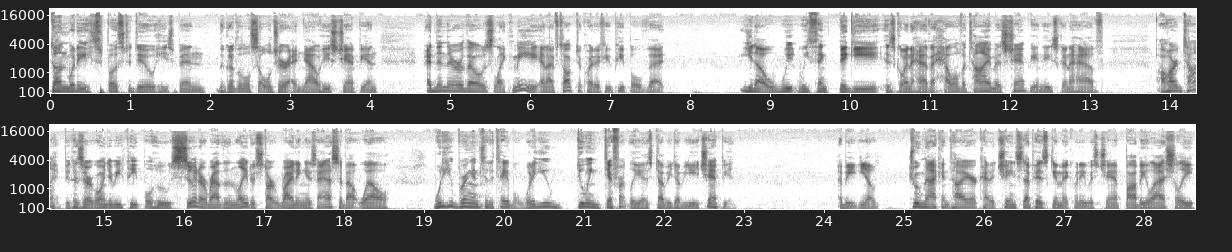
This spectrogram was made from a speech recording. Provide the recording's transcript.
done what he's supposed to do. He's been the good little soldier, and now he's champion. And then there are those like me, and I've talked to quite a few people that you know, we, we think Big E is going to have a hell of a time as champion. He's going to have a hard time because there are going to be people who sooner rather than later start writing his ass about, well, what are you bringing to the table? What are you doing differently as WWE champion? I mean, you know, Drew McIntyre kind of changed up his gimmick when he was champ. Bobby Lashley,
